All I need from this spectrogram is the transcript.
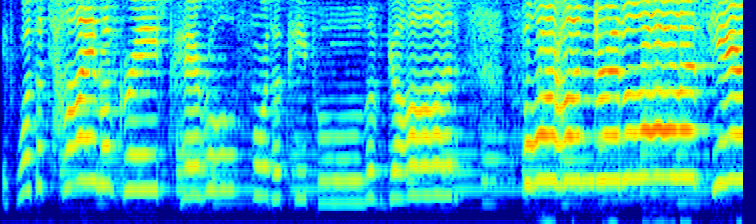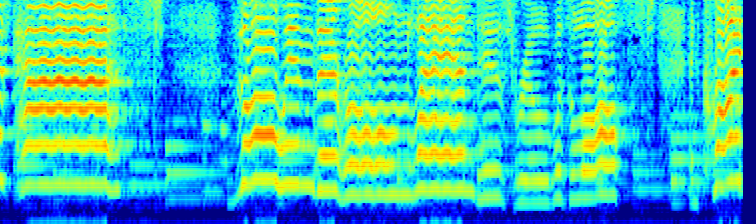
It was a time of great peril for the people of God. Four hundred lawless years passed, though in their own land Israel was lost and cried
